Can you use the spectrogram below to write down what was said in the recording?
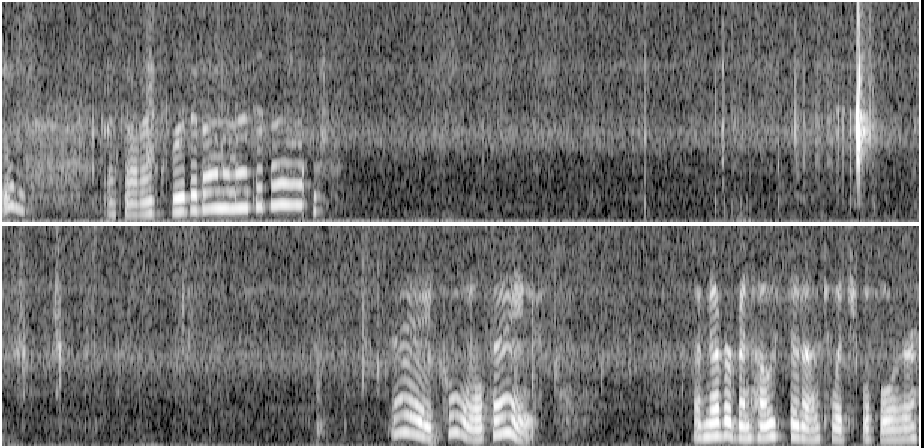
Oh, I thought I screwed it on and I did not. Hey, cool, thanks. I've never been hosted on Twitch before.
